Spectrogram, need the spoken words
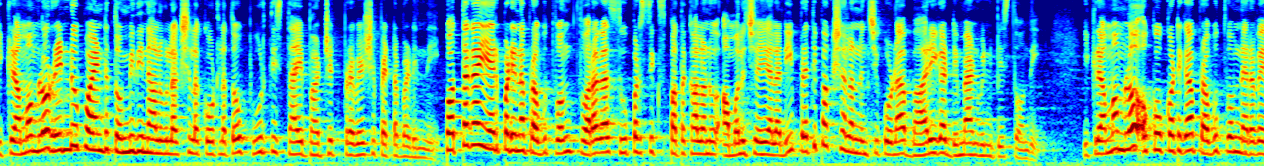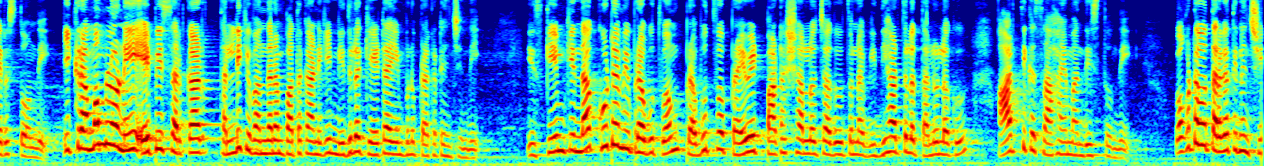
ఈ క్రమంలో రెండు పాయింట్ తొమ్మిది నాలుగు లక్షల కోట్లతో పూర్తి స్థాయి బడ్జెట్ ప్రవేశపెట్టబడింది. కొత్తగా ఏర్పడిన ప్రభుత్వం త్వరగా సూపర్ సిక్స్ పథకాలను అమలు చేయాలని ప్రతిపక్షాల నుంచి కూడా భారీగా డిమాండ్ వినిపిస్తోంది. ఈ క్రమంలో ఒక్కొక్కటిగా ప్రభుత్వం నెరవేరుస్తోంది. ఈ క్రమంలోనే ఏపీ సర్కార్ తల్లికి వందనం పథకానికి నిధుల కేటాయింపును ప్రకటించింది. ఈ స్కీమ్ కింద కూటమి ప్రభుత్వం ప్రభుత్వ ప్రైవేట్ పాఠశాలలో చదువుతున్న విద్యార్థుల తల్లులకు ఆర్థిక సహాయం అందిస్తుంది. ఒకటవ తరగతి నుంచి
